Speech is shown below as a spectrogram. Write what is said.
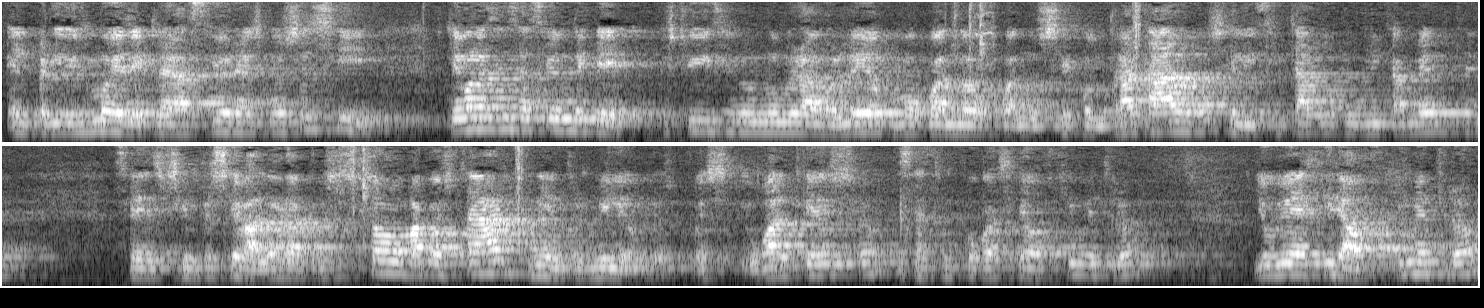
el periodismo de declaraciones. No sé si tengo la sensación de que estoy diciendo un número a voleo, como cuando, cuando se contrata algo, se licita algo públicamente, siempre se valora, pues esto va a costar 500.000 euros. Pues igual que eso, se hace un poco así a ojímetro, yo voy a decir a ojímetro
